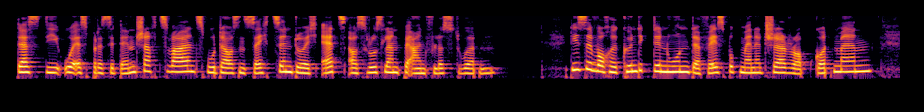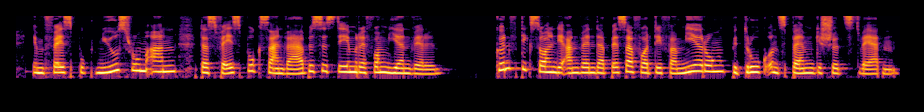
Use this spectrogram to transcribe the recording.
dass die US-Präsidentschaftswahlen 2016 durch Ads aus Russland beeinflusst wurden. Diese Woche kündigte nun der Facebook-Manager Rob Gottman im Facebook Newsroom an, dass Facebook sein Werbesystem reformieren will. Künftig sollen die Anwender besser vor Diffamierung, Betrug und Spam geschützt werden.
